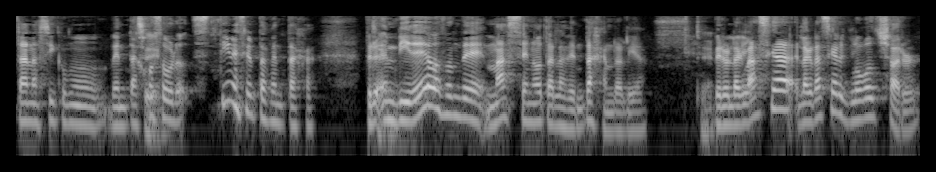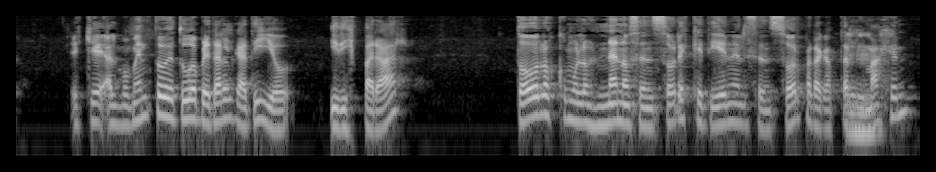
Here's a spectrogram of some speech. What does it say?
tan así como ventajoso. tiene ciertas ventajas. Pero en videos donde más se notan las ventajas en realidad. Pero la gracia, la gracia del global shutter es que al momento de tú apretar el gatillo y disparar, todos los como los nanosensores que tiene el sensor para captar la imagen,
